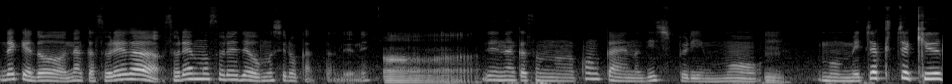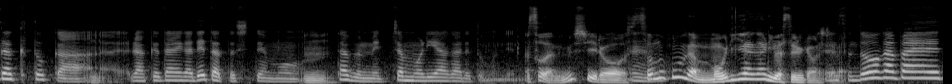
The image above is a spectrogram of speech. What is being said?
だけどなんかそれがそれもそれで面白かったんだよね。でなんかその今回のディシプリンもう、ん。もうめちゃくちゃ休学とか、落第が出たとしても、うん。多分めっちゃ盛り上がると思うんだよね。そうだね。むしろん。その方が盛り上がりはするかもしれない、動画映えっ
